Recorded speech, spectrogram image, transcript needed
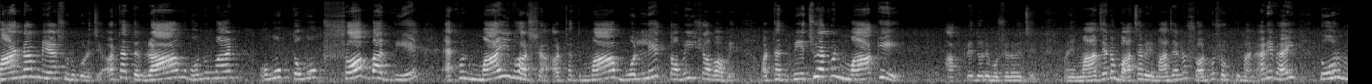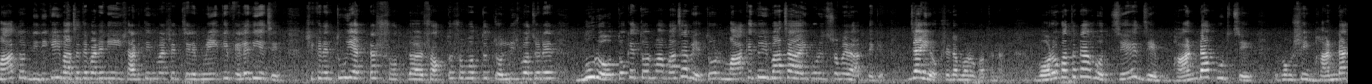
মার নাম নেওয়া শুরু করেছে। অর্থাৎ রাম, হনুমান, অমুক, তমুক সব বাদ দিয়ে এখন মাই ভরসা। অর্থাৎ মা বললে তবেই সব হবে। অর্থাৎ বেচু এখন মাকে আঁকড়ে ধরে বসে রয়েছে। মানে মা যেন বাঁচাবে, মা যেন সর্বশক্তিমান। আরে ভাই, তোর মা তোর দিদিকেই বাঁচাতে পারেনি। সাড়ে তিন মাসের ছেলে, মেয়েকে ফেলে দিয়েছে। সেখানে তুই একটা শক্ত- সমর্থ চল্লিশ বছরের বুড়ো, তোকে তোর মা বাঁচাবে? তোর মাকে তুই বাঁচা এই পরিশ্রমের হাত থেকে। যাই হোক, সেটা বড় কথা না। বড় কথাটা হচ্ছে যে ভান্ডা ফুটছে এবং সেই ভান্ডা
